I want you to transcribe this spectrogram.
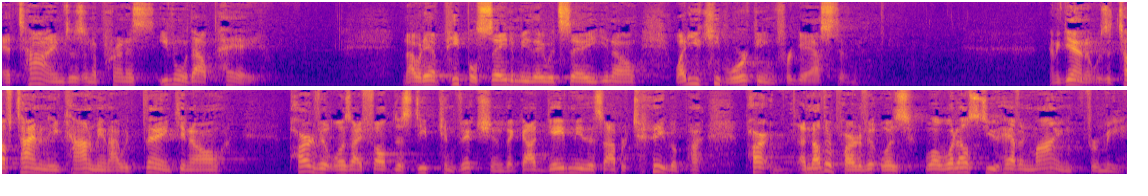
at times as an apprentice, even without pay. And I would have people say to me, they would say, you know, why do you keep working for Gaston? And again, it was a tough time in the economy, and I would think, you know, part of it was I felt this deep conviction that God gave me this opportunity, but part, another part of it was, well, what else do you have in mind for me?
